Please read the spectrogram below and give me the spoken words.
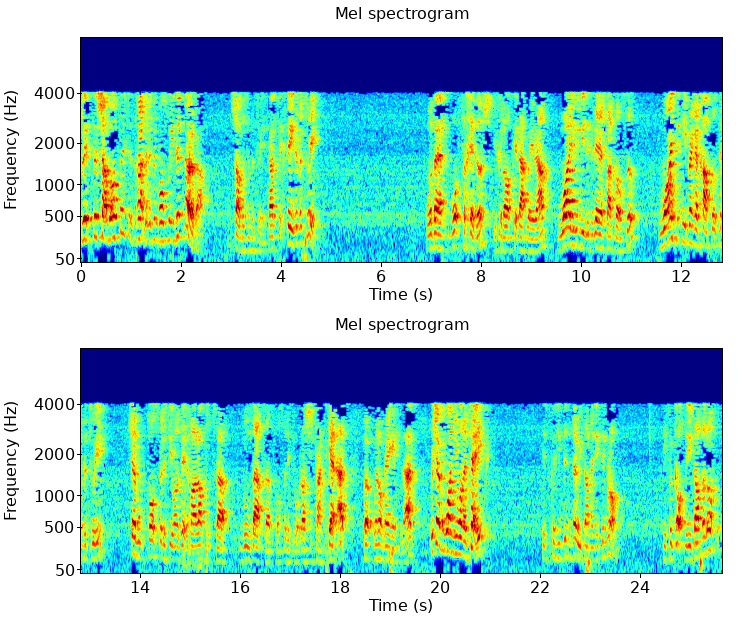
splits the Shabbos is the fact that it's impossible you didn't know about Shabbos in between. It has six days in between. Well then, what's the chiddush? You could ask it that way around. Why do we need the Gzeres HaKosu? Why didn't he bring a chatos in between? Whichever possibility you want to take, the Maharam talks about, rules out that possibility what Rashi is trying to get at but we're not going into that. Whichever one you want to take is because he didn't know he'd done anything wrong. He forgot that he'd done the lochus.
